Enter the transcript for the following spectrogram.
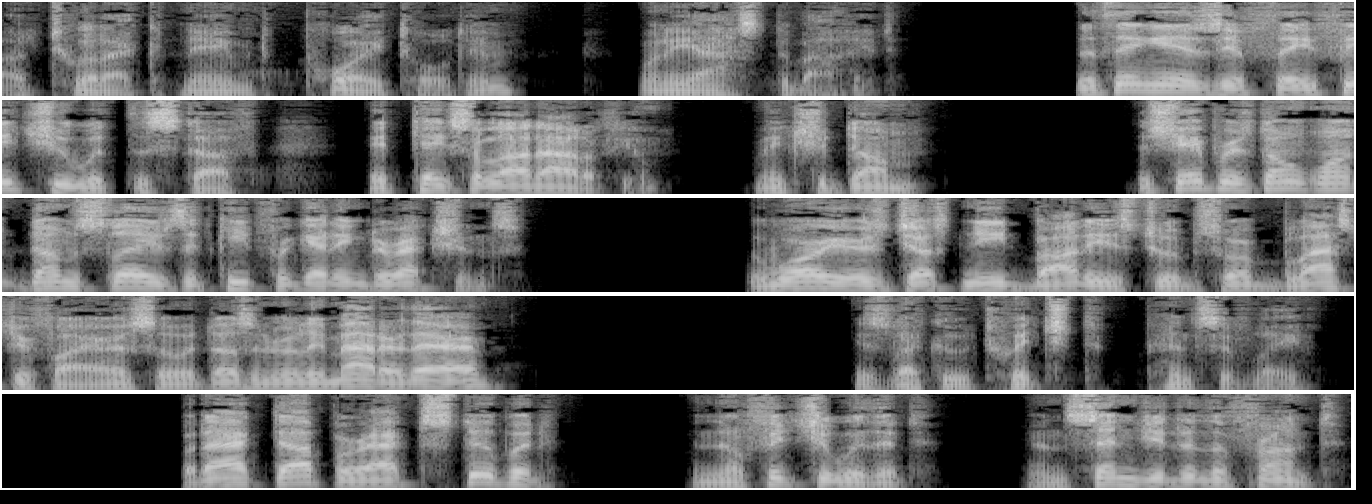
a Twi'lek named Poi told him when he asked about it. The thing is, if they fit you with the stuff, it takes a lot out of you, makes you dumb. The Shapers don't want dumb slaves that keep forgetting directions. The warriors just need bodies to absorb blaster fire, so it doesn't really matter there. His twitched pensively. But act up or act stupid, and they'll fit you with it, and send you to the front.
